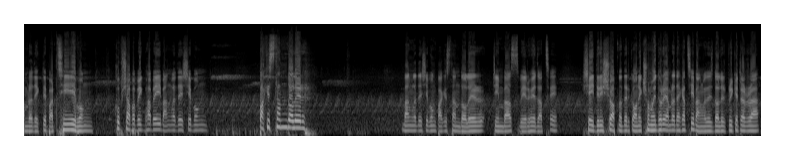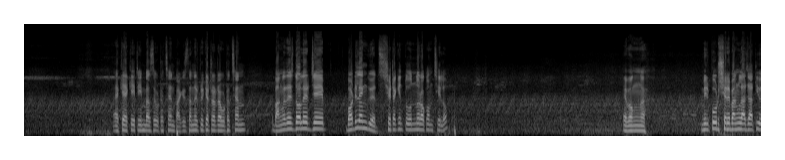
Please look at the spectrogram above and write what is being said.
আমরা দেখতে পাচ্ছি। এবং খুব স্বাভাবিকভাবেই বাংলাদেশ এবং পাকিস্তান দলের বাংলাদেশ এবং পাকিস্তান দলের টিম বাস বের হয়ে যাচ্ছে। সেই দৃশ্য আপনাদেরকে অনেক সময় ধরে আমরা দেখাচ্ছি। বাংলাদেশ দলের ক্রিকেটাররা একে একে টিম বাসে উঠেছেন, পাকিস্তানের ক্রিকেটাররা উঠেছেন। বাংলাদেশ দলের যে বডি ল্যাঙ্গুয়েজ সেটা কিন্তু অন্যরকম ছিল। এবং মিরপুর শেরেবাংলা জাতীয়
